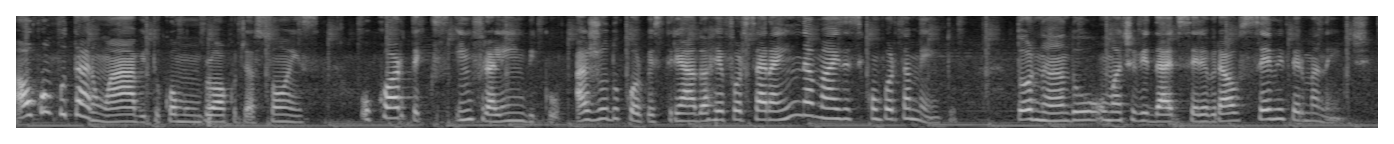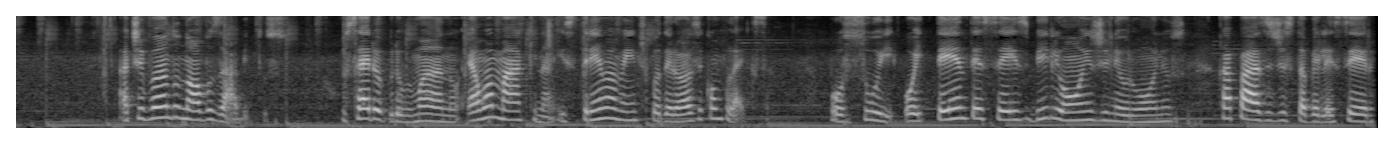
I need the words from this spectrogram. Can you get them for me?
Ao computar um hábito como um bloco de ações, o córtex infralímbico ajuda o corpo estriado a reforçar ainda mais esse comportamento, tornando-o uma atividade cerebral semi-permanente. Ativando novos hábitos. O cérebro humano é uma máquina extremamente poderosa e complexa. possui 86 bilhões de neurônios capazes de estabelecer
